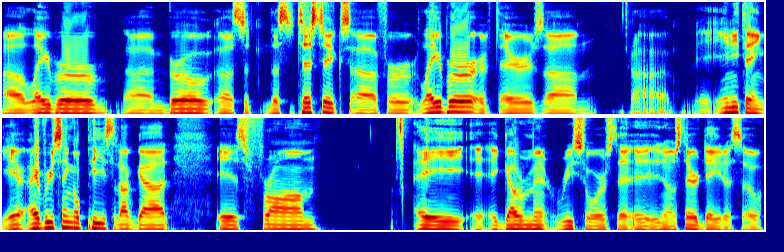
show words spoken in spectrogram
uh, labor uh, bureau, uh, st- the statistics uh, for labor. If there's um, uh, anything, every single piece that I've got is from a a government resource that you know it's their data. So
